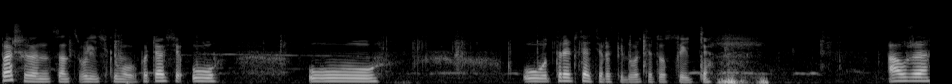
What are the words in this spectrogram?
Перший ренесанс валійської мови почався у у у 30-ті роки ХХ століття. А вже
